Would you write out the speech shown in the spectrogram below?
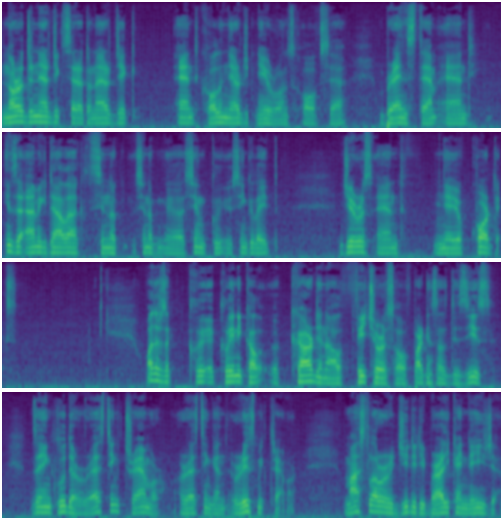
noradrenergic, serotonergic, and cholinergic neurons of the brainstem and in the amygdala, uh, cingulate gyrus, and neocortex. What are the cl clinical uh, cardinal features of Parkinson's disease? They include a resting tremor, resting and rhythmic tremor, muscular rigidity, bradykinesia.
